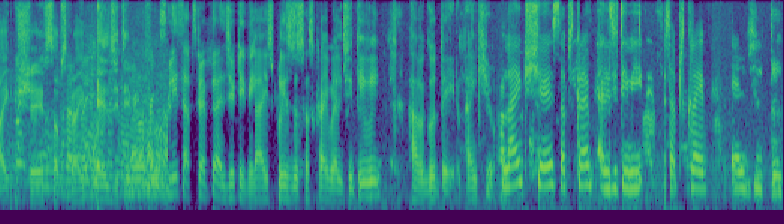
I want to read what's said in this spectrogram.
like share subscribe LG TV please subscribe to LG TV guys please do subscribe LG TV have a good day thank you like share subscribe LG TV subscribe LG TV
